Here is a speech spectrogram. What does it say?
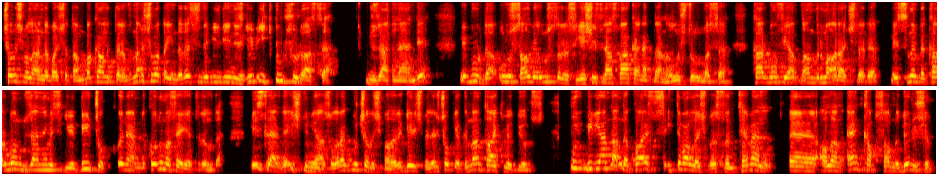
çalışmalarında başlatan bakanlık tarafından Şubat ayında da sizin de bildiğiniz gibi bir iklim şurası düzenlendi ve burada ulusal ve uluslararası yeşil finansman kaynaklarının oluşturulması, karbon fiyatlandırma araçları ve sınırda karbon düzenlemesi gibi birçok önemli konu masaya yatırıldı. Bizler de iş dünyası olarak bu çalışmaları, gelişmeleri çok yakından takip ediyoruz. Bu bir yandan da Paris İklim Anlaşması'nın temel e, alan en kapsamlı dönüşüm,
